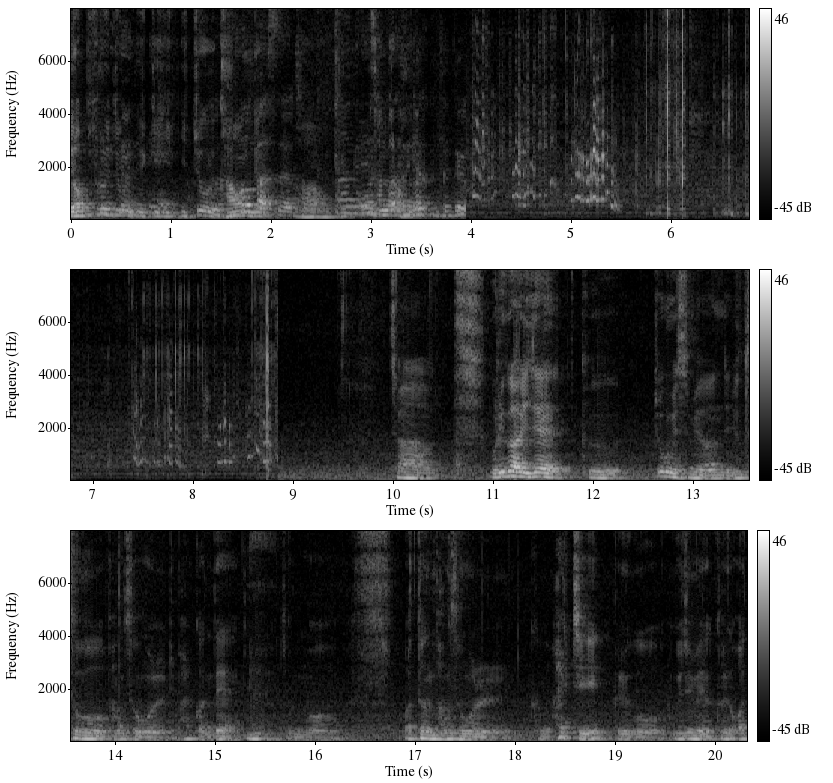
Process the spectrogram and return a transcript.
옆으로 좀 이렇게 이- 이쪽으로 가운데 봤어요, 저. 아, 오케이. 아? 상관없나? 자, 우리가 이제 그 조금 있으면 이제 유튜브 방송을 좀할 건데 네. 좀뭐 어떤 방송을 그 할지 그리고 요즘에 그 어,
